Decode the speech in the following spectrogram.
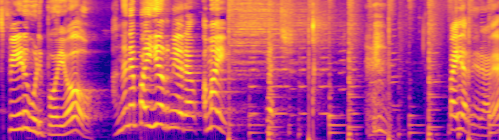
സ്പീഡ് കൂടി പോയോ അന്ന് ഞാൻ പയ്യെ എറിഞ്ഞു തരാം അമ്മായി. പയ്യെ എറിഞ്ഞു തരാവേ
